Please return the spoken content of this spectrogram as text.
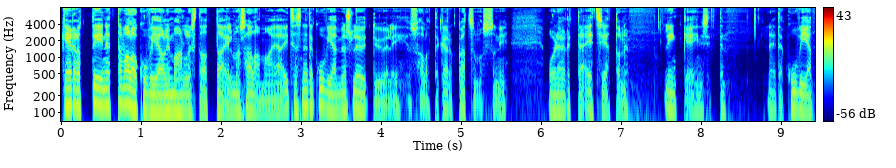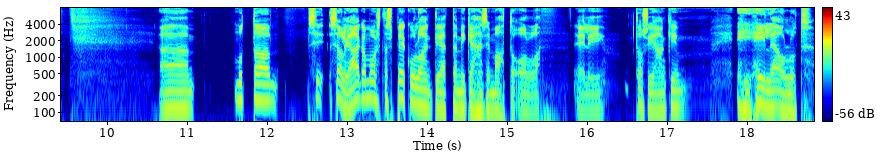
kerrottiin, että valokuvia oli mahdollista ottaa ilman salamaa, ja itse asiassa näitä kuvia myös löytyy, eli jos haluatte käydä katsomassa, niin voidaan yrittää etsiä tuonne linkkeihin sitten näitä kuvia. Ää, mutta se, se oli aikamoista spekulointia, että mikähän se mahto olla. Eli tosiaankin ei heillä ollut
